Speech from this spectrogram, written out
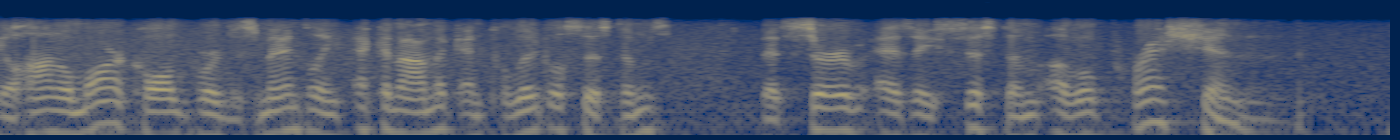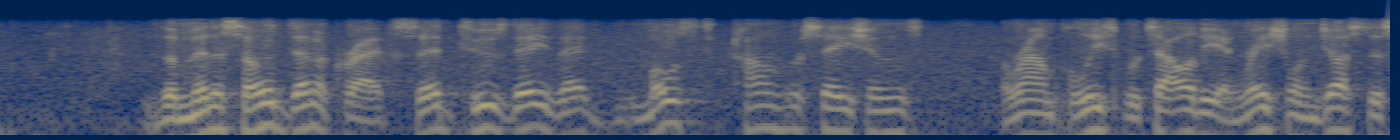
Ilhan Omar called for dismantling economic and political systems that serve as a system of oppression. The Minnesota Democrat said Tuesday that most conversations around police brutality and racial injustice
